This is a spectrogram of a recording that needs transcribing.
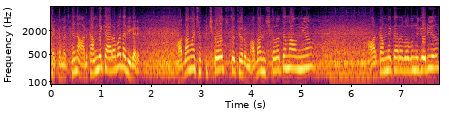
şaka matik. Yani arkamdaki araba da bir garip. Adama çok çikolata tutuyorum. Adam çikolatamı almıyor. Arkamdaki araba bunu görüyor.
